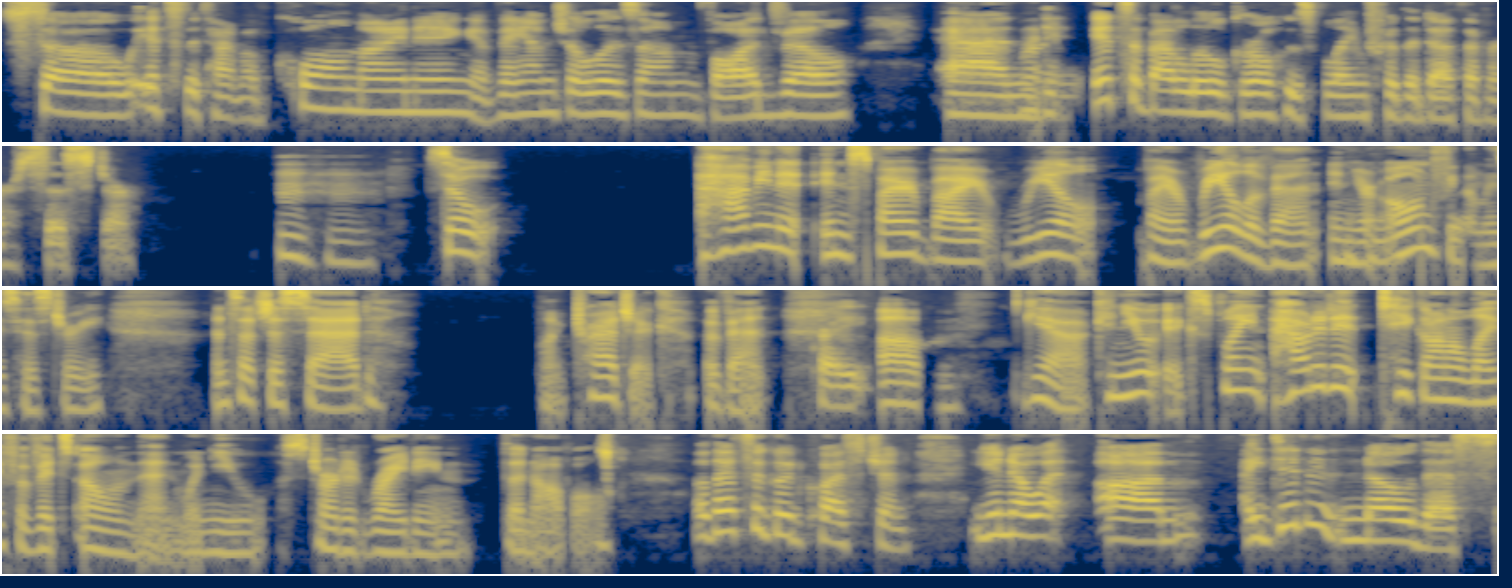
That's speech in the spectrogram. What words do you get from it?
so it's the time of coal mining evangelism vaudeville and Right. it's about a little girl who's blamed for the death of her sister. Hmm So, having it inspired by real by a real event in your Mhm. own family's history, and such a sad, like tragic event. right Um, yeah, can you explain how did it take on a life of its own then when you started writing the novel? Oh, that's a good question. You know what? Um, I didn't know this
